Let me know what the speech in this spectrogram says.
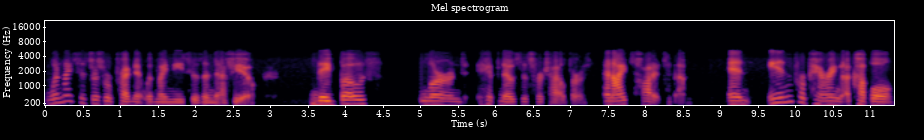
when my sisters were pregnant with my nieces and nephew, they both learned hypnosis for childbirth, and I taught it to them. And in preparing a couple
